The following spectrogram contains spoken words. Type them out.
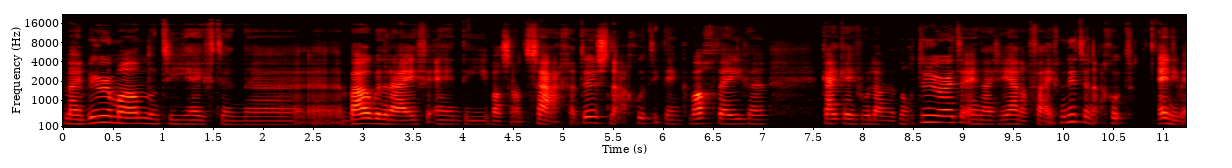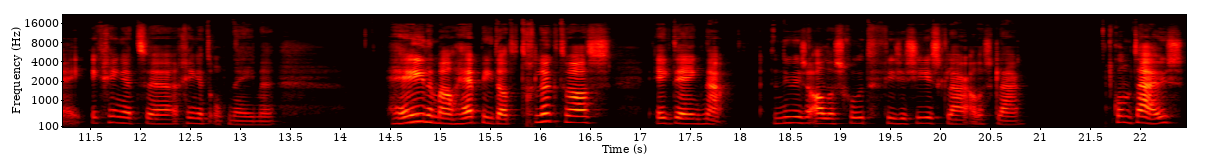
mijn buurman, want die heeft een, uh, een bouwbedrijf en die was aan het zagen. Dus nou goed, ik denk wacht even. Kijk even hoe lang het nog duurt. En hij zei ja, nog vijf minuten. Nou goed, anyway, ik ging het, uh, ging het opnemen. Helemaal happy dat het gelukt was. Ik denk, nou, nu is alles goed, visagie is klaar, alles klaar. Kom thuis,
